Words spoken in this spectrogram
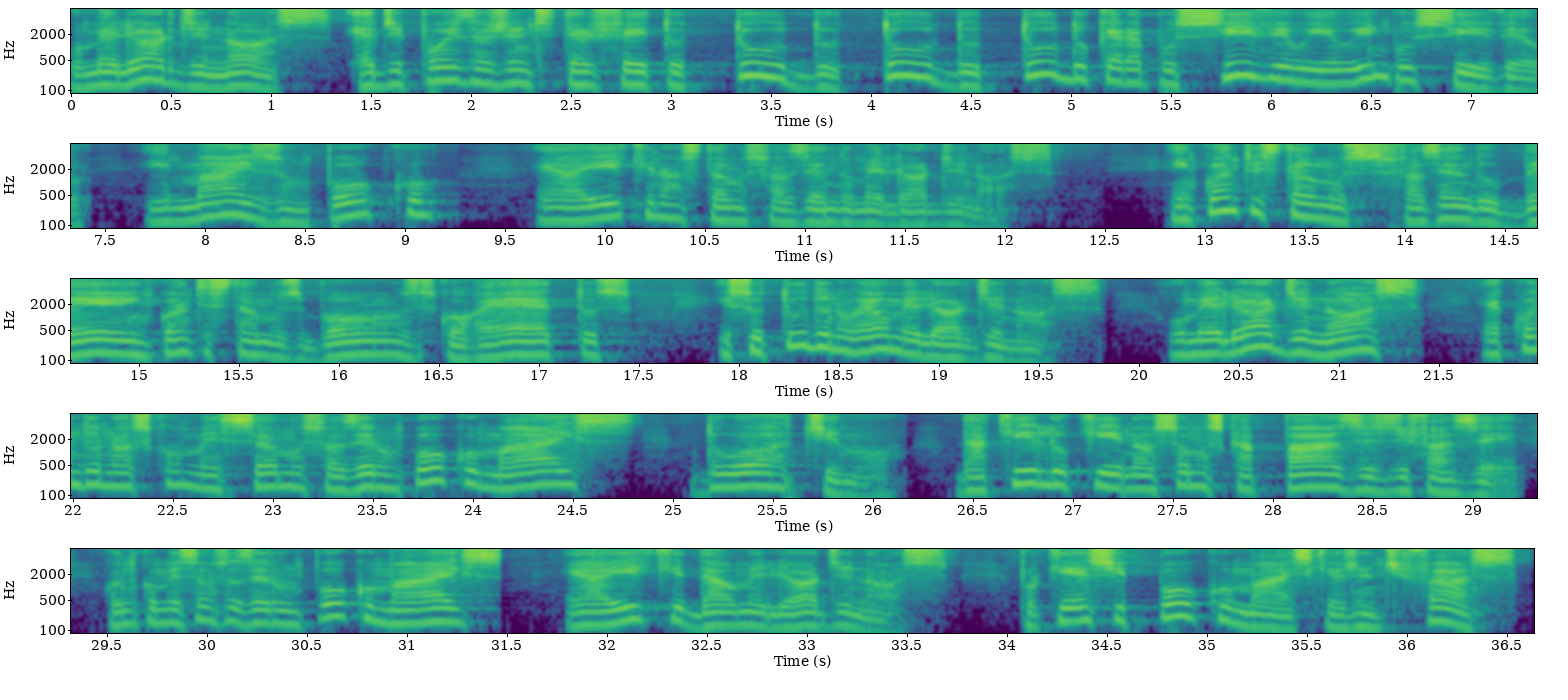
O melhor de nós é depois da gente ter feito tudo, tudo, tudo que era possível e o impossível, e mais um pouco, é aí que nós estamos fazendo o melhor de nós. Enquanto estamos fazendo o bem, enquanto estamos bons, corretos, isso tudo não é o melhor de nós. O melhor de nós é quando nós começamos a fazer um pouco mais do ótimo, daquilo que nós somos capazes de fazer. Quando começamos a fazer um pouco mais, é aí que dá o melhor de nós. Porque esse pouco mais que a gente faz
